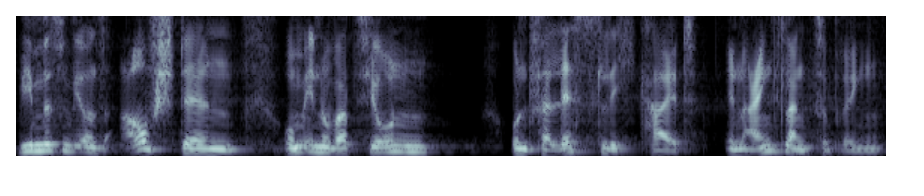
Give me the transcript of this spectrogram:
Wie müssen wir uns aufstellen, um Innovationen und Verlässlichkeit in Einklang zu bringen?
